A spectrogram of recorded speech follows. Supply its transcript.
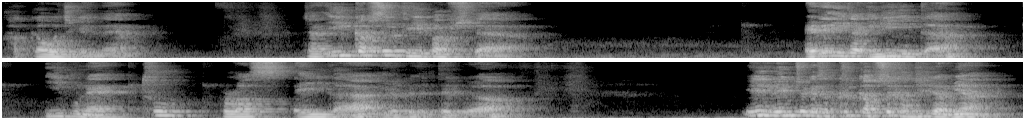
가까워지겠네요. 자, 이 값을 대입합시다. LA가 1이니까 2분의 2 플러스 A가 이렇게 될 테고요. 1 왼쪽에서 그 값을 가지려면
